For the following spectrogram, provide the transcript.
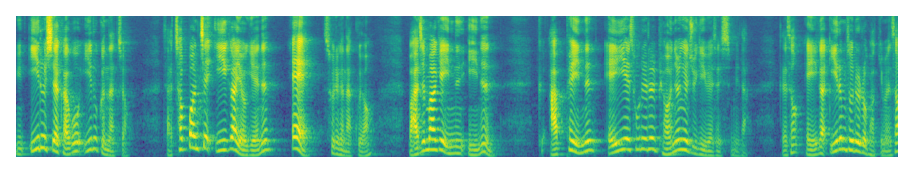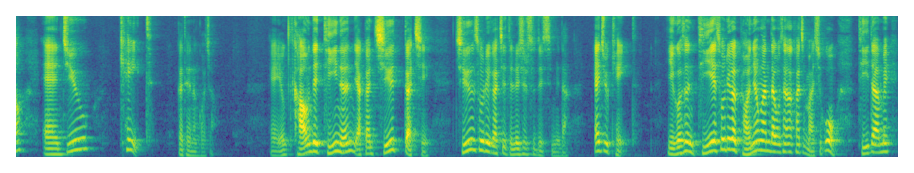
E로 시작하고 E로 끝났죠. 자, 첫 번째 E가 여기에는 에 소리가 났고요. 마지막에 있는 E는 그 앞에 있는 A의 소리를 변형해 주기 위해서 있습니다. 그래서 A가 이름 소리로 바뀌면서 educate가 되는 거죠. 예, 여기 가운데 D는 약간 지읒같이 지읒 소리같이 들리실 수도 있습니다. educate 이것은 D의 소리가 변형한다고 생각하지 마시고 D 다음에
